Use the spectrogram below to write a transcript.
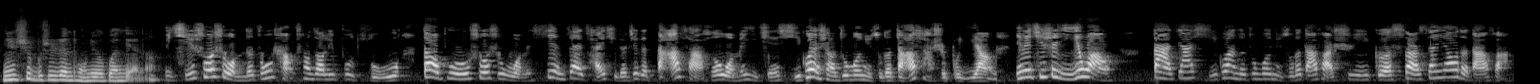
您是不是认同这个观点呢？与其说是我们的中场创造力不足，倒不如说是我们现在采。采取的这个打法和我们以前习惯上中国女足的打法是不一样的，因为其实以往。大家习惯的中国女足的打法是一个四二三幺的打法。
